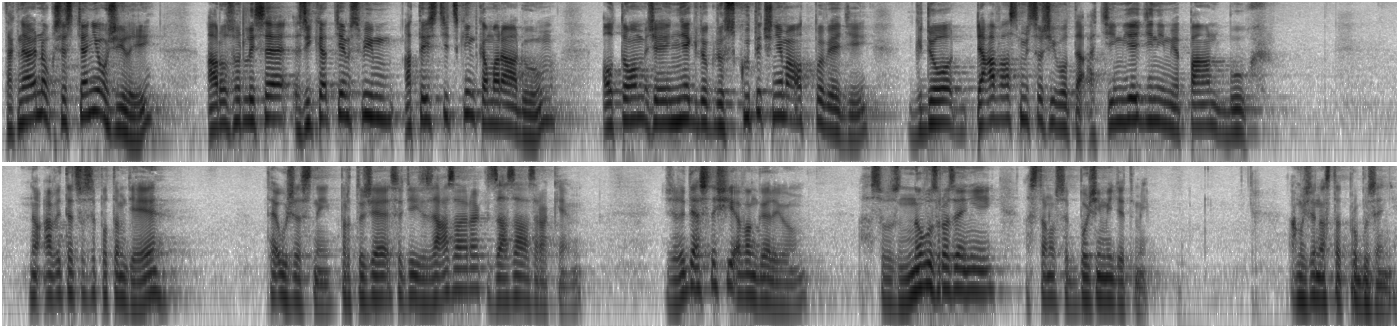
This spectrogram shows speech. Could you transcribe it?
tak najednou křesťani ožili a rozhodli se říkat těm svým ateistickým kamarádům o tom, že je někdo, kdo skutečně má odpovědi, kdo dává smysl života a tím jediným je Pán Bůh. No a víte, co se potom děje? To je úžasný, protože se dějí zázrak za zázrakem. Že lidé slyší evangelium a jsou znovu zrození a stanou se božími dětmi. A může nastat probuzení.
